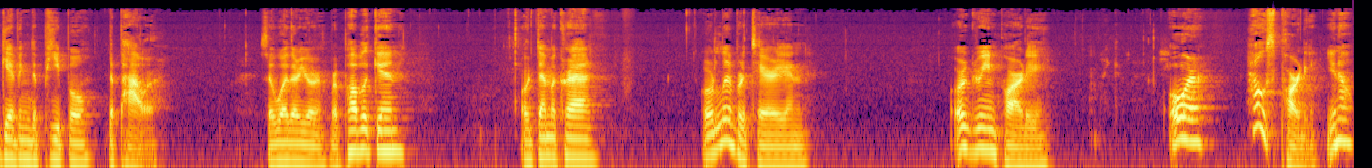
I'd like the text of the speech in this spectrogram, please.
Giving the people the power. So whether you're Republican or Democrat or Libertarian or Green Party Oh or House Party, you know?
